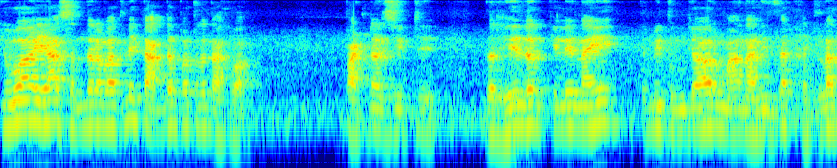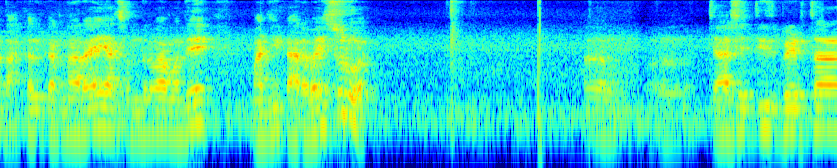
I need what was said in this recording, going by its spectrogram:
किंवा या संदर्भातले कागदपत्र दाखवा. पार्टनरशिपचे जर हे जर केले नाही तर मी तुमच्यावर मानहानीचा खटला दाखल करणार आहे. या संदर्भामध्ये माझी कारवाई सुरू आहे. चारशे तीस बेडचा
